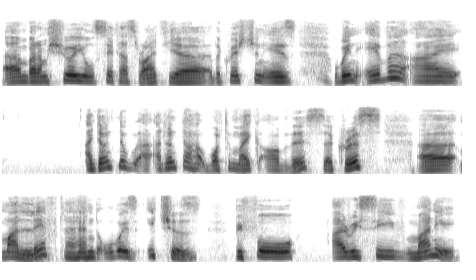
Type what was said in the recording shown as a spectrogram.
um, but I'm sure you'll set us right here. The question is, whenever I I don't know. I don't know how, what to make of this, uh, Chris. Uh, my left hand always itches before I receive money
